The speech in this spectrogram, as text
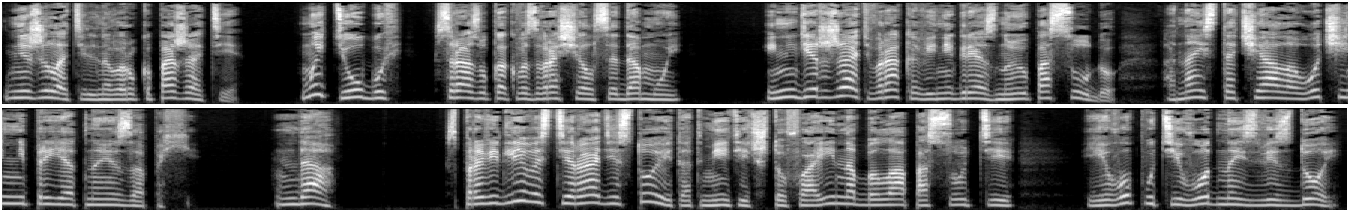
нежелательного рукопожатия, мыть обувь сразу как возвращался домой, и не держать в раковине грязную посуду. Она источала очень неприятные запахи. Да, справедливости ради стоит отметить, что Фаина была, по сути, его путеводной звездой,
